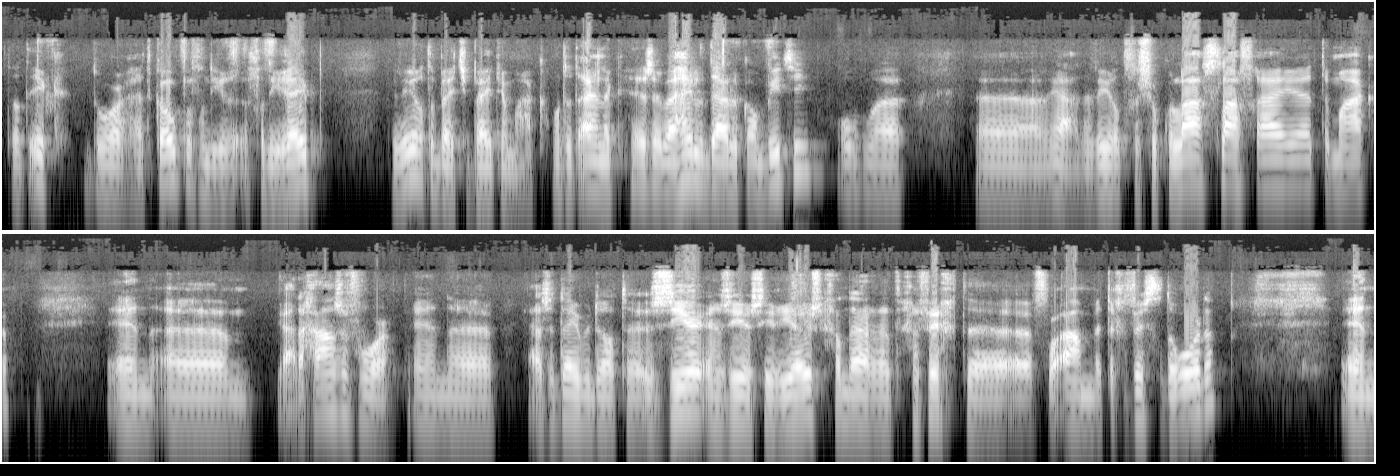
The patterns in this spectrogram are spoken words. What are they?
dat ik door het kopen van die, van die reep de wereld een beetje beter maak. Want uiteindelijk ze hebben een hele duidelijke ambitie om uh, uh, ja, de wereld van chocola slaafvrij te maken. En ehm, ja, daar gaan ze voor. En ja, ze nemen dat zeer en zeer serieus. Gaan daar het gevecht voor aan met de gevestigde orde. En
